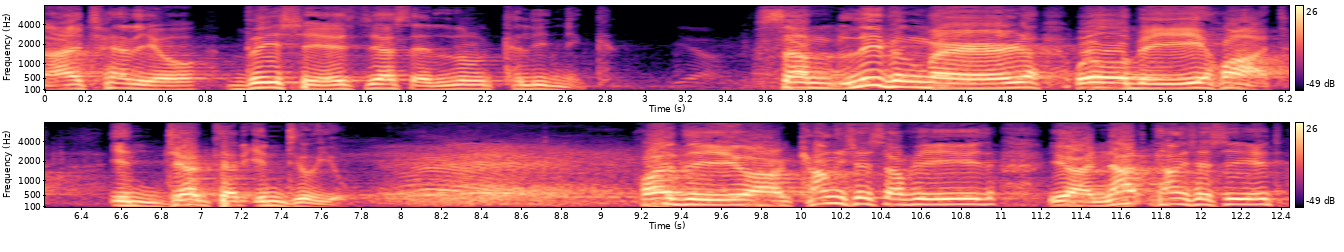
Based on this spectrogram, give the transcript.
I tell you, this is just a little clinic. Some living word will be what? Injected into you. Whether you are conscious of it, you are not conscious of it,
